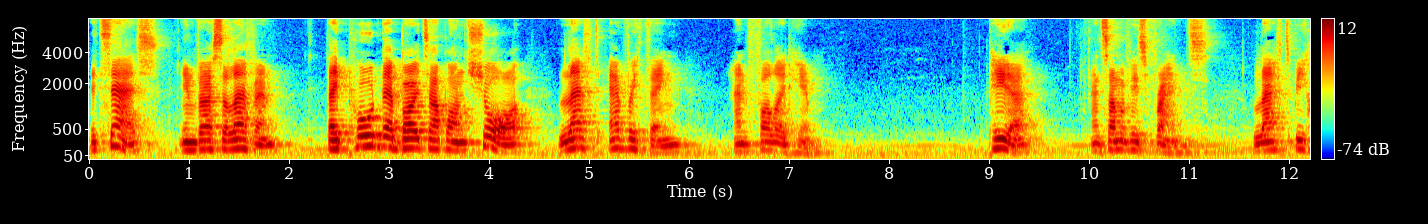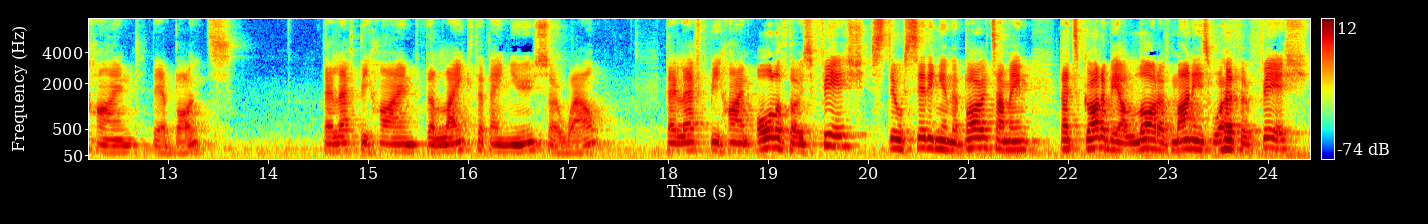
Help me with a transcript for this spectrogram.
it says in verse 11 they pulled their boats up on shore, left everything, and followed him. Peter and some of his friends left behind their boats they left behind the lake that they knew so well. They left behind all of those fish still sitting in the boats. I mean, that's got to be a lot of money's worth of fish.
